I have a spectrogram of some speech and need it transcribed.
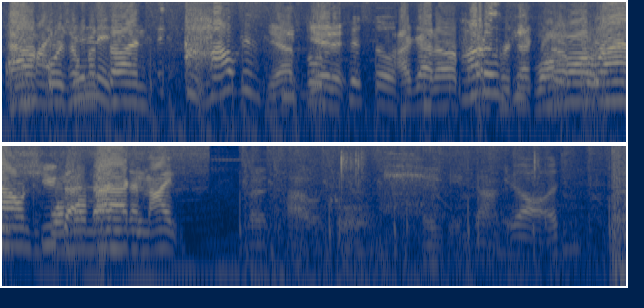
Power my core's almost goodness. done. How does Yep, people's get it. pistol? I got our How do protecting people One more core. round, shoot one more fast mag. than mine? Power core taking damage. God. Red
